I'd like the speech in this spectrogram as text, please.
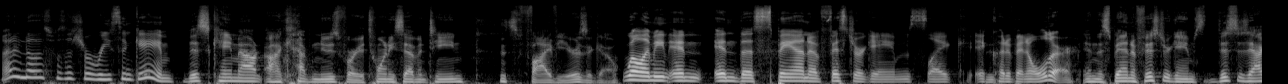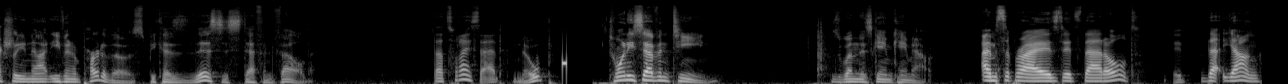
I didn't know this was such a recent game. This came out. I have news for you. 2017. it's five years ago. Well, I mean, in in the span of Fister games, like it could have been older. In the span of Fister games, this is actually not even a part of those because this is Stefan Feld. That's what I said. Nope. 2017 is when this game came out. I'm surprised it's that old, It, that young.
